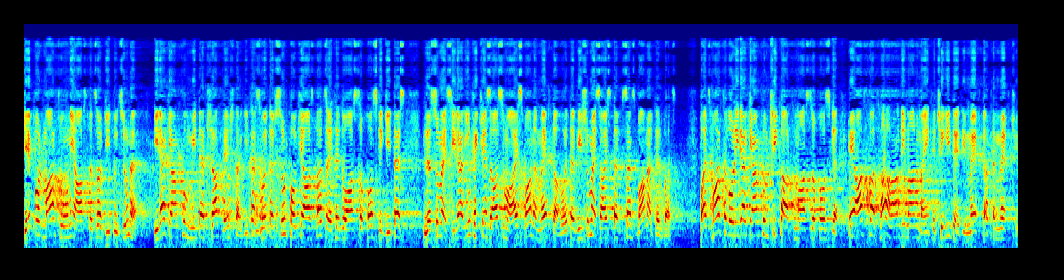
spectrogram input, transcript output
Երբ որ մարդը ունի Աստծո գիտությունը, իր կյանքում միտեղ շատ հեշտ է, գիտես, որովհետև Սուրբ Հոգի Աստված է, եթե դու Աստծո խոսքը գիտես, լսում ես իրան, ինքը քեզ ասում է, այս բանը մեղք է, որովհետև հիշում ես այստեղ sense բան է գրված։ Բայց մարդը, որ իր կյանքում չի կարդում Աստծո խոսքը, է Աստված հա հանդիմանում է, ինքը չգիտե դա մեղ կա, թե մեղ չի։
